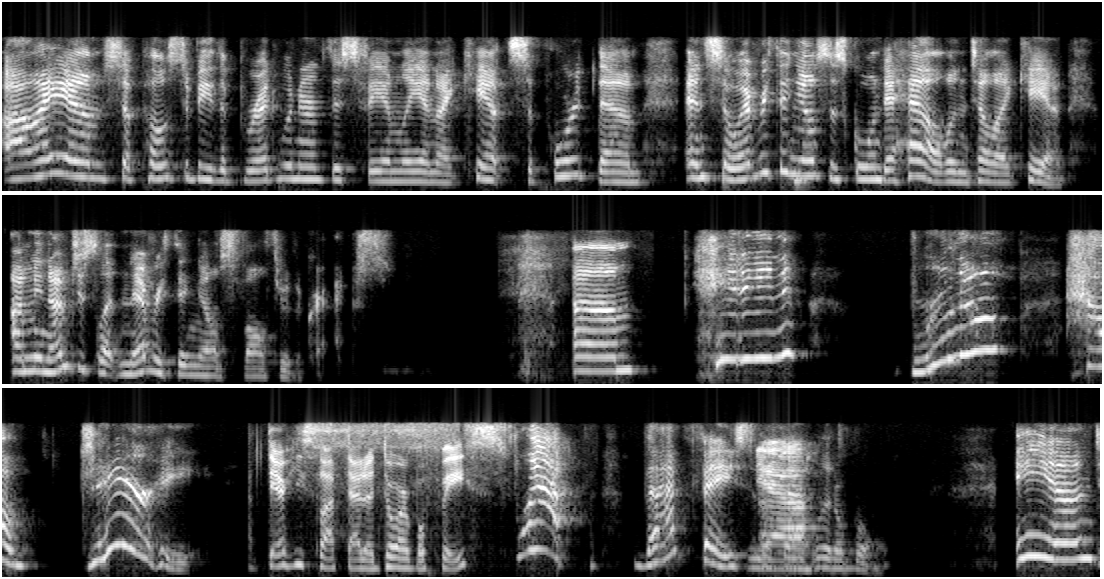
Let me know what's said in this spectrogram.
I am supposed to be the breadwinner of this family and I can't support them. And so everything else is going to hell until I can. I mean, I'm just letting everything else fall through the cracks. Um, hitting Bruno? How dare he Dare he slap that adorable face. slap that face Yeah. of that little boy? And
